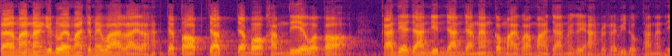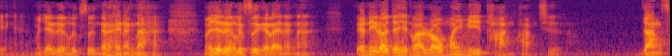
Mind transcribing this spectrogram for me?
ถ้ามานั่งอยู่ด้วยมาจะไม่ว่าอะไรหรอกจะตอบจะจะบอกคำเดียวว่าก็ การที่อาจารย์ยืนยันอย่างนั้นก็หมายความว่าอาจารย์ไม่เคยอ่านพระไตรปิฎกท่านนั้นเองไม่ใช่เรื่องลึกซึ้งอะไรนักหนาไม่ใช่เรื่องลึกซึ้งอะไรนักหนาอันนี้เราจะเห็นว่าเราไม่มีฐานความเชื่อ อย่างส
